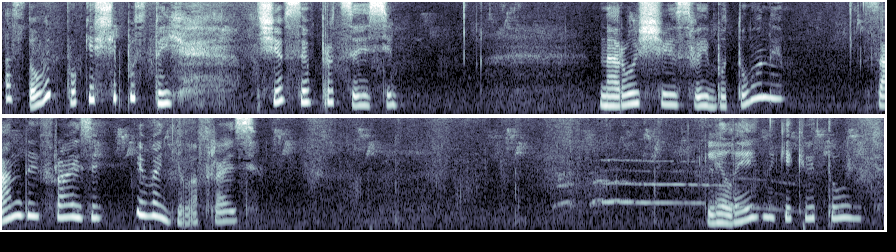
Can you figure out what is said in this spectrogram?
А столик поки ще пустий. Ще все в процесі. Нарощує свої бутони, сандей фрайзі і ваніла фрайзі. Лілейники квітують.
